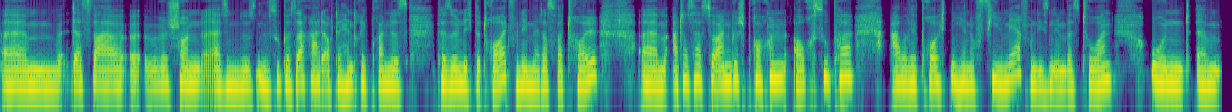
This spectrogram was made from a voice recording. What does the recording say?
Ähm, das war äh, schon also eine, eine, super Sache. Hat auch der Hendrik Brandes persönlich betreut. Von dem her, das war toll. Ähm, Athos hast du angesprochen, auch super. Aber wir bräuchten hier noch viel mehr von diesen Investoren. Und ähm,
